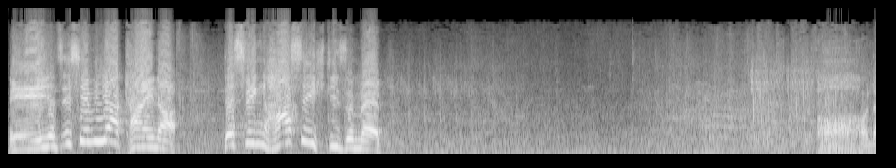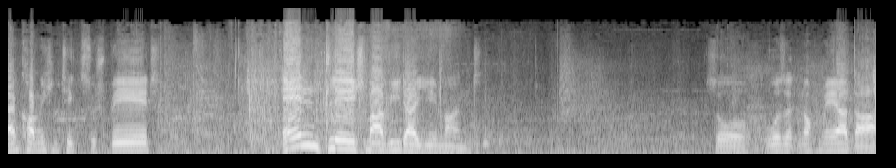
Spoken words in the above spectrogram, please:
Ey, jetzt ist hier wieder keiner! Deswegen hasse ich diese Map! Oh, und dann komme ich einen Tick zu spät. Endlich mal wieder jemand. So, wo sind noch mehr? Da.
